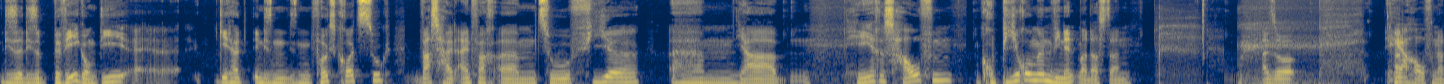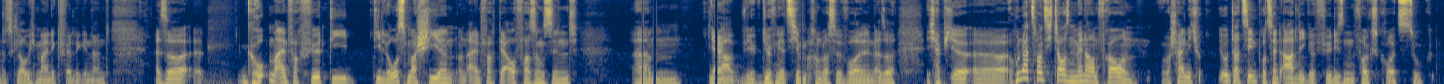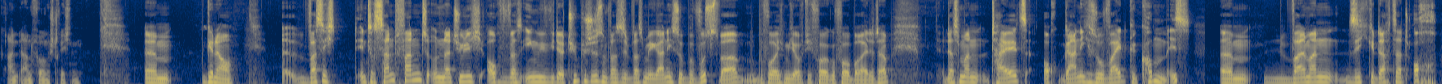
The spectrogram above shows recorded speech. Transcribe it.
diese, diese Bewegung, die äh, geht halt in diesen, diesen Volkskreuzzug, was halt einfach ähm, zu vier, ähm, ja, Heereshaufen, Gruppierungen, wie nennt man das dann? Also, Heerhaufen hat es, glaube ich, meine Quelle genannt. Also, äh, Gruppen einfach führt, die, die losmarschieren und einfach der Auffassung sind, ähm, ja, wir dürfen jetzt hier machen, was wir wollen. Also ich habe hier äh, 120.000 Männer und Frauen, wahrscheinlich unter 10% Adlige für diesen Volkskreuzzug, an Anführungsstrichen. Ähm, genau. Äh, Was ich interessant fand und natürlich auch was irgendwie wieder typisch ist und was, was mir gar nicht so bewusst war, bevor ich mich auf die Folge vorbereitet habe, dass man teils auch gar nicht so weit gekommen ist, ähm, weil man sich gedacht hat, ach,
